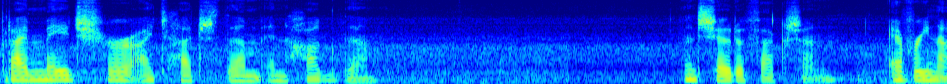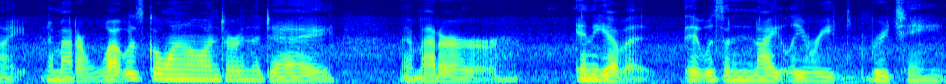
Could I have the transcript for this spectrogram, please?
but I made sure I touched them and hugged them and showed affection every night, no matter what was going on during the day, no matter any of it. It was a nightly re- routine.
